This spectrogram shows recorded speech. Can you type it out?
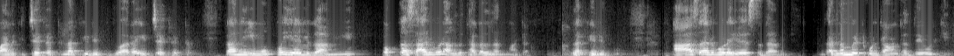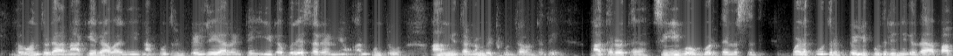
వాళ్ళకి ఇచ్చేటట్టు లక్కీ డిప్ ద్వారా ఇచ్చేటట్టు. కానీ ఈ ముప్పై ఏళ్ళు కానీ ఒక్కసారి కూడా అంగ తగలదనమాట లక్కీ డిప్పు ఆసారి కూడా వేస్తుంది ఆమె దండం పెట్టుకుంటా ఉంటుంది దేవుడికి. భగవంతుడా నాకే రావాలి నా కూతురికి పెళ్ళి చేయాలంటే ఈ డబ్బులే శరణ్యం అనుకుంటూ ఆమె దండం పెట్టుకుంటా ఉంటుంది. ఆ తర్వాత సీఈఓ కూడా తెలుస్తుంది. వాళ్ళ కూతురికి పెళ్ళి కుదిరింది కదా ఆ పాప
